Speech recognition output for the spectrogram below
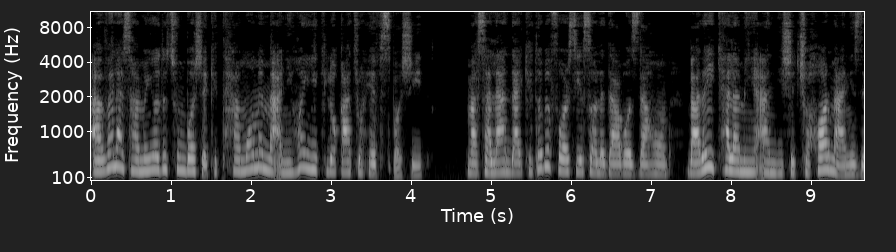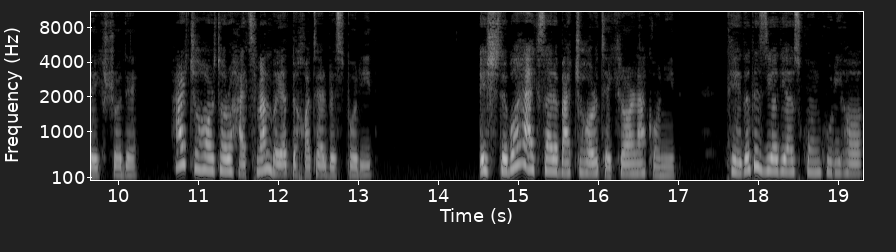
اول از همه یادتون باشه که تمام معنی های یک لغت رو حفظ باشید. مثلا در کتاب فارسی سال دوازدهم برای کلمه اندیشه چهار معنی ذکر شده. هر چهار تا رو حتما باید به خاطر بسپرید. اشتباه اکثر بچه ها رو تکرار نکنید. تعداد زیادی از کنکوری ها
